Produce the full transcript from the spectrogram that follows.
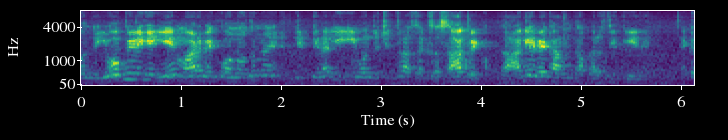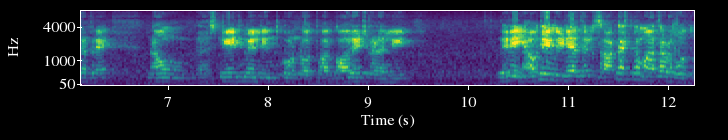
ಒಂದು ಯುವ ಪೀಳಿಗೆಗೆ ಏನು ಮಾಡಬೇಕು ಅನ್ನೋದನ್ನ ನಿಟ್ಟಿನಲ್ಲಿ ಈ ಒಂದು ಚಿತ್ರ ಸಕ್ಸಸ್ ಆಗಬೇಕು. ಆಗಲೇಬೇಕಾದಂಥ ಪರಿಸ್ಥಿತಿ ಇದೆ. ಯಾಕಂದರೆ ನಾವು ಸ್ಟೇಜ್ ಮೇಲೆ ನಿಂತ್ಕೊಂಡು ಅಥವಾ ಕಾಲೇಜ್ಗಳಲ್ಲಿ ಬೇರೆ ಯಾವುದೇ ಮೀಡಿಯಾದಲ್ಲಿ ಸಾಕಷ್ಟು ಮಾತಾಡ್ಬೋದು,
